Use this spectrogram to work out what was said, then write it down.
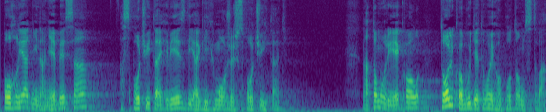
pohliadni na nebesa a spočítaj hviezdy, ak ich môžeš spočítať. Na tomu riekol, toľko bude tvojho potomstva.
